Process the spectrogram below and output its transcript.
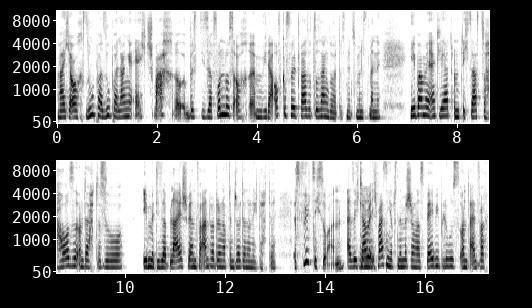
war ich auch super, super lange echt schwach, äh, bis dieser Fundus auch ähm, wieder aufgefüllt war sozusagen. So hat es mir zumindest meine Hebamme erklärt. Und ich saß zu Hause und dachte so, eben mit dieser bleischweren Verantwortung auf den Schultern und ich dachte, es fühlt sich so an. Also ich glaube, mhm. ich weiß nicht, ob es eine Mischung aus Baby Blues und einfach,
